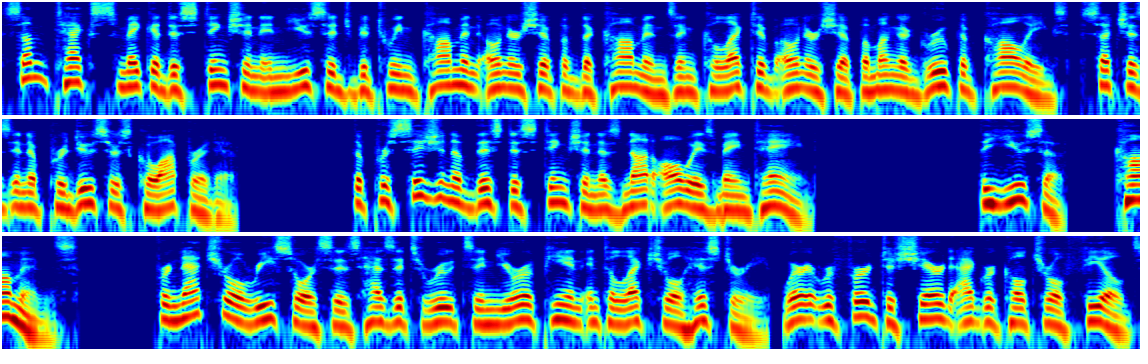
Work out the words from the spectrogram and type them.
Some texts make a distinction in usage between common ownership of the commons and collective ownership among a group of colleagues, such as in a producer's cooperative. The precision of this distinction is not always maintained. The use of «commons» For natural resources has its roots in European intellectual history, where it referred to shared agricultural fields,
